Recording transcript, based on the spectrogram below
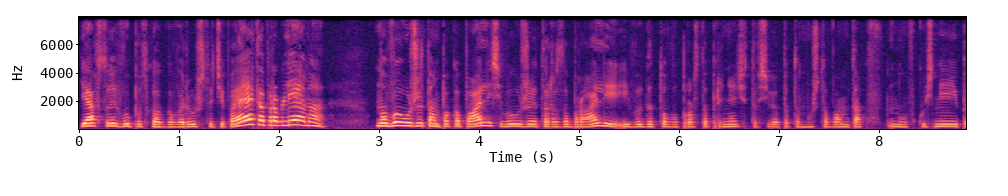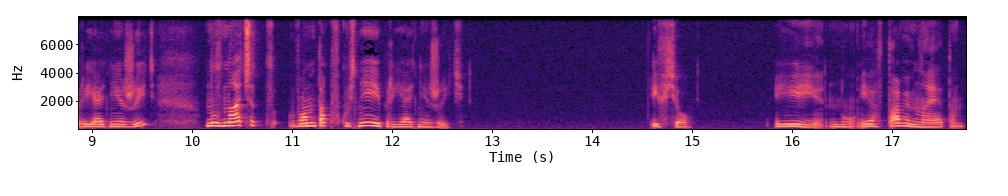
я в своих выпусках говорю, что типа это проблема, но вы уже там покопались, вы уже это разобрали, и вы готовы просто принять это в себя, потому что вам так ну, вкуснее и приятнее жить, ну, значит, вам так вкуснее и приятнее жить. И все. И, ну, и оставим на этом.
